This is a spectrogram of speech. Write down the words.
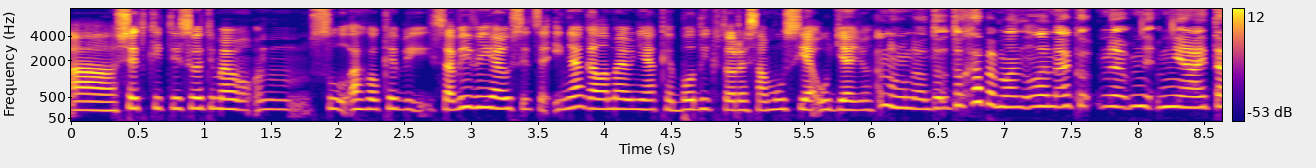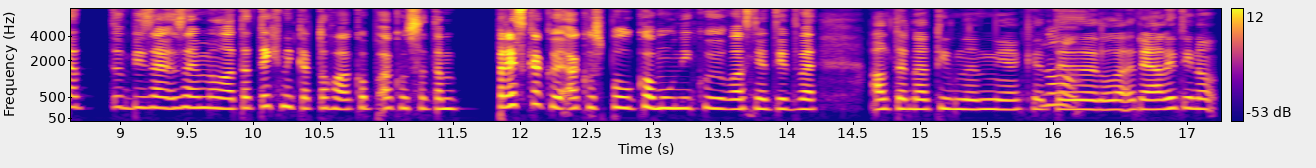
A všetky tie svety majú, um, sú ako keby, sa vyvíjajú síce inak, ale majú nejaké body, ktoré sa musia udiať. Áno, no, to, to chápem, len, len ako, mňa, mňa aj tá, by zaujímala tá technika toho, ako, ako sa tam preskakuje, ako spolu komunikujú vlastne tie dve alternatívne nejaké no, reality. No,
